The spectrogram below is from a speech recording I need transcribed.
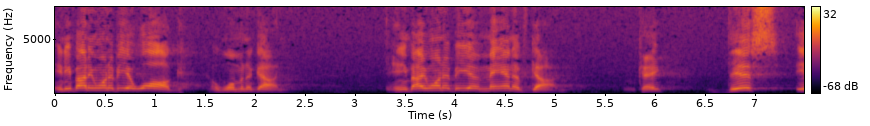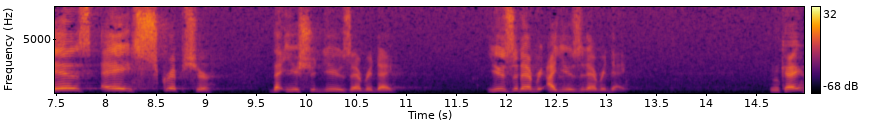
Anybody want to be a wog, a woman of God? Anybody want to be a man of God? Okay? This is a scripture that you should use every day. Use it every I use it every day. Okay?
